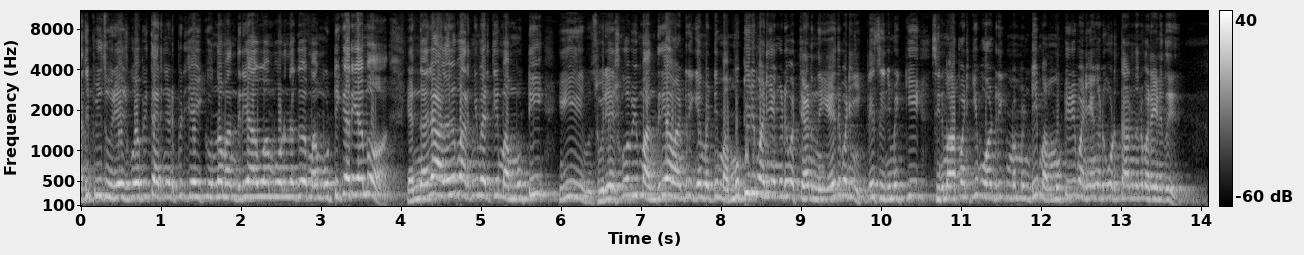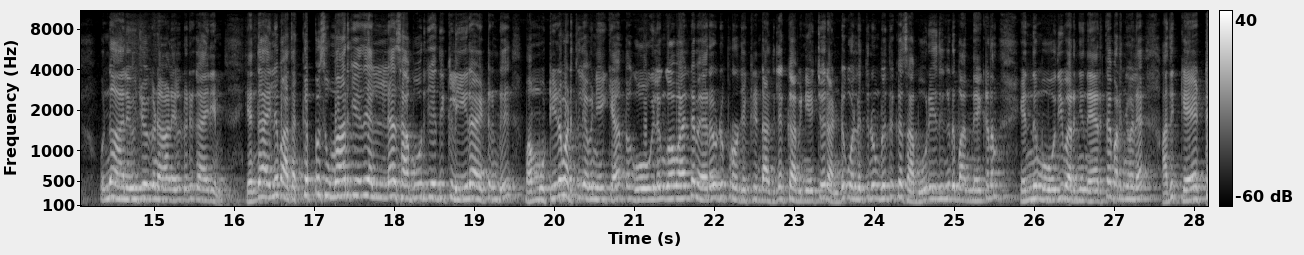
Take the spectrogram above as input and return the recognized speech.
അതിപ്പോൾ ഈ സുരേഷ് ഗോപി തെരഞ്ഞെടുപ്പിൽ ജയിക്കുന്ന മന്ത്രിയാവാൻ പോകണമെന്നൊക്കെ മമ്മൂട്ടിക്ക് അറിയാമോ? എന്നാലും ആളുകൾ പറഞ്ഞു വരുത്തി മമ്മൂട്ടി ഈ സുരേഷ് ഗോപി മന്ത്രിയാവാണ്ടിരിക്കാൻ വേണ്ടി മമ്മൂട്ടി ഒരു പണി അങ്ങോട്ട് പറ്റാണെന്ന് ഏത് പണി? സിനിമയ്ക്ക് സിനിമാ പണിക്ക് പോകാണ്ടിരിക്കുമ്പോൾ വേണ്ടി മമ്മൂട്ടി ഒരു പണി അങ്ങോട്ട് കൊടുത്താണെന്നാണ് പറയുന്നത് ഒന്ന് ആലോചിച്ച് നോക്കണം ആളുകളുടെ ഒരു കാര്യം. എന്തായാലും അതൊക്കെ ഇപ്പോൾ സുമാർ ചെയ്ത് എല്ലാം സബൂർ ചെയ്ത് ക്ലിയർ ആയിട്ടുണ്ട്. മമ്മൂട്ടിയുടെ പടത്തിൽ അഭിനയിക്കാം. ഇപ്പോൾ ഗോകുലം ഗോപാലിന്റെ വേറെ ഒരു പ്രോജക്റ്റ് ഉണ്ട്. അതിലൊക്കെ അഭിനയിച്ചോ രണ്ട് കൊല്ലത്തിന് മുമ്പ് ഇതൊക്കെ സബൂർ ചെയ്ത് ഇങ്ങോട്ട് വന്നേക്കണം എന്ന് മോദി പറഞ്ഞു. നേരത്തെ പറഞ്ഞ പോലെ അത് കേട്ട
